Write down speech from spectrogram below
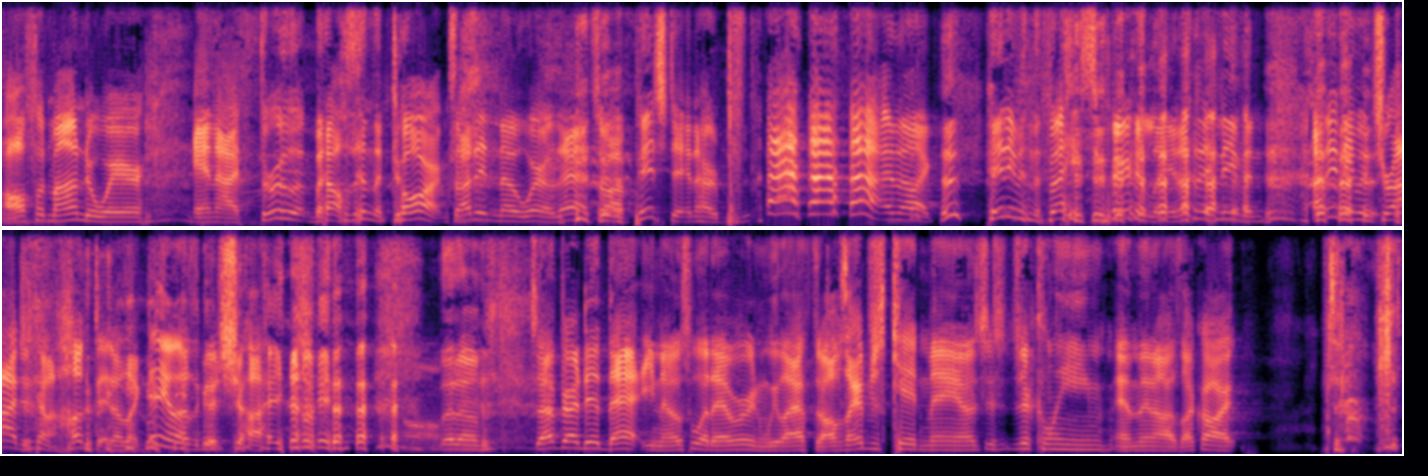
Off of my underwear, and I threw it, but I was in the dark, so I didn't know where that. So I pitched it, and I heard, and I like hit him in the face apparently, and I didn't even, I didn't even try. I just kind of hucked it. And I was like, damn, that was a good shot. You know I mean? Oh, But um, so after I did that, you know, it's whatever, and we laughed. I was like, I'm just kidding, man. I was just they're clean, and then I was like, all right. this,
